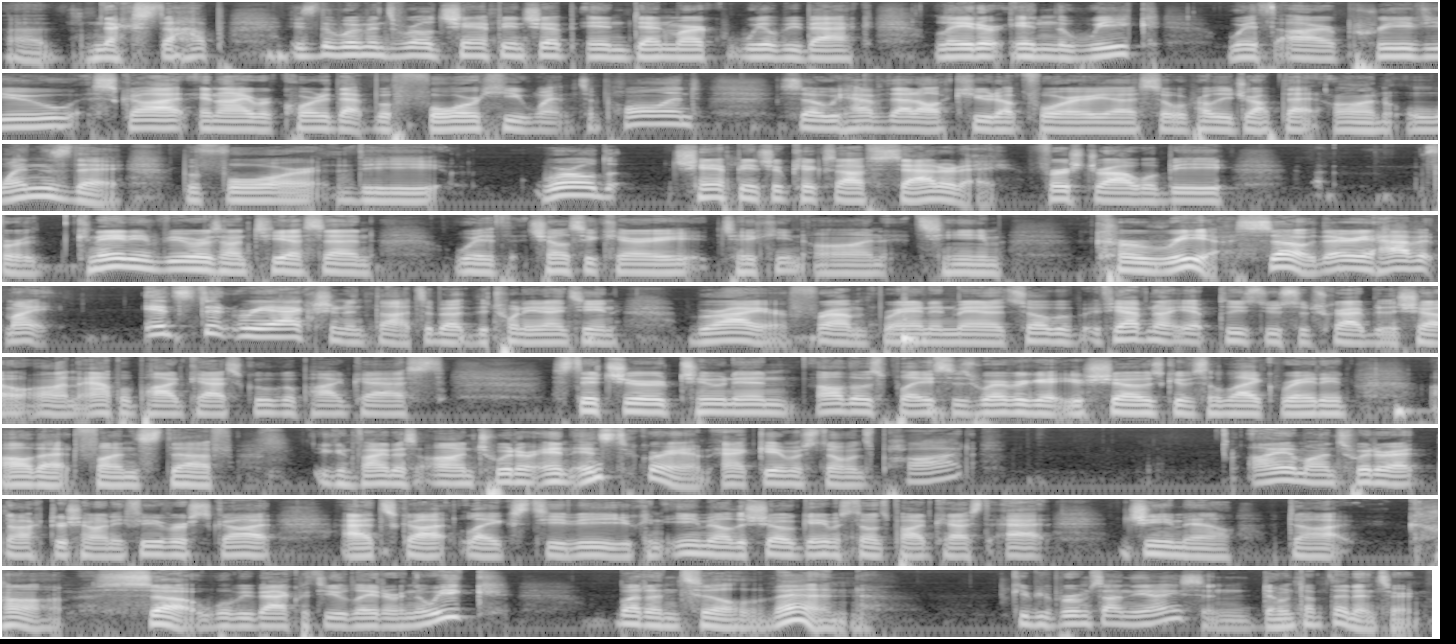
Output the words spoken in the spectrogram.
Uh, next stop is the Women's World Championship in Denmark. We'll be back later in the week with our preview. Scott and I recorded that before he went to Poland. So we have that all queued up for you. So we'll probably drop that on Wednesday before the World Championship kicks off Saturday. First draw will be uh, for Canadian viewers on TSN with Chelsea Carey taking on Team Korea. So there you have it. My instant reaction and thoughts about the 2019 Brier from Brandon Manitoba. If you have not yet, please do subscribe to the show on Apple Podcasts, Google Podcasts, Stitcher, TuneIn, all those places, wherever you get your shows. Give us a like, rating, all that fun stuff. You can find us on Twitter and Instagram at Game of Stones Pod. I am on Twitter at Dr. Shawnee Fever, Scott at Scott Likes TV. You can email the show, Game of Stones Podcast at gmail.com com. So we'll be back with you later in the week. But until then, keep your brooms on the ice and don't dump that intern.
